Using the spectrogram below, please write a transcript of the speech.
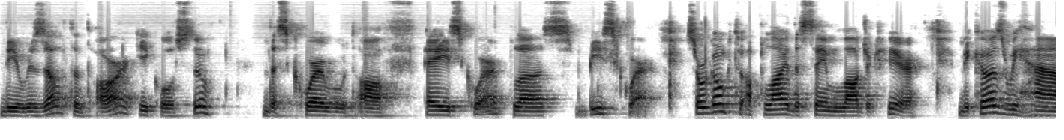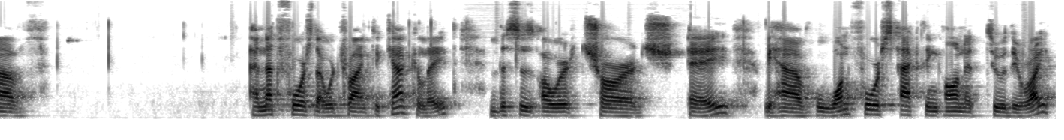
the resultant r equals to the square root of a square plus b square. So we're going to apply the same logic here. Because we have a net force that we're trying to calculate. This is our charge A. We have one force acting on it to the right,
